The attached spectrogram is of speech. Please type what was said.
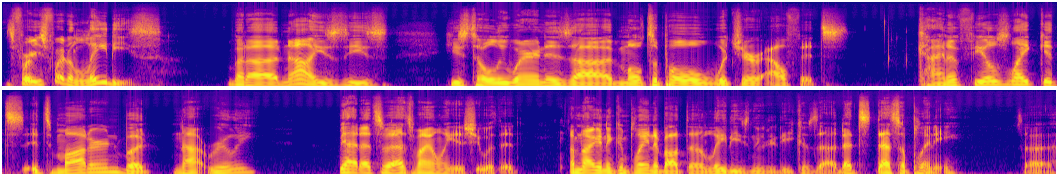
It's for it's for the ladies. But uh no, he's he's he's totally wearing his uh multiple Witcher outfits. Kind of feels like it's it's modern, but not really. Yeah, that's that's my only issue with it. I'm not gonna complain about the ladies nudity because uh, that's that's a plenty. So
